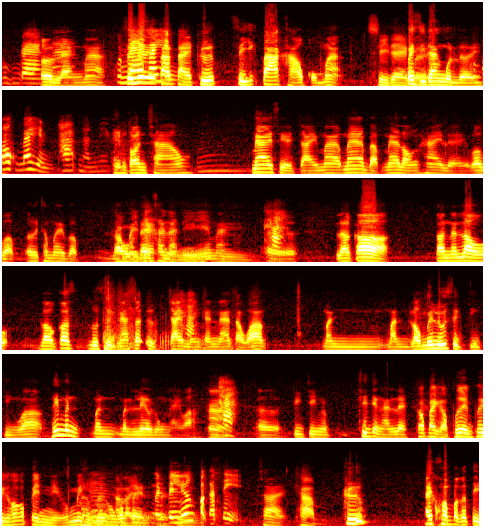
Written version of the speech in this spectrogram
รุนแรงเออมากแรงมาก คุณแม่เส้นเลือดก็ในตาเห็นแตกคือสีตาขาวผมอะสีแดงเป็นสีลยแดงหมดเลย คุณพ่อคุณแม่เห็นภาพนั้นไหมคะเห็นตอนเช้า อืมแม่เสียใจมากแม่แบบแม่ร้องไห้เลย ว่าแบบเออทำไมแบบเราทำไมได้ขนาดนี้ใช่ไหมอืมเออแล้วก็ตอนนั้นเราเราก็รู้สึกนะสะอึกใจเหมือนกันนะ แต่ว่า มันมันเราไม่รู้สึกจริง ๆ ว่าเฮ้ยมันมันมันเลวตรงไหนวะอ่าค่ะ เออจริงๆมันคิดอย่างนั้นเลย ก็ไปกับเพื่อนเพื่อนเขาก็เป็นเนี่ยไม่เห็นเพื่อนเขาก็อะไรเป็น เหมือนเป็นเรื่องปกติ ใช่ ครับ คือไอความปกติ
